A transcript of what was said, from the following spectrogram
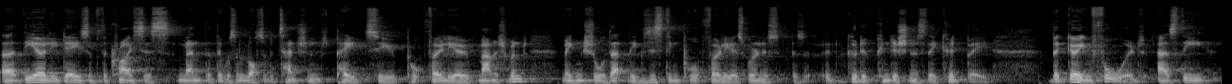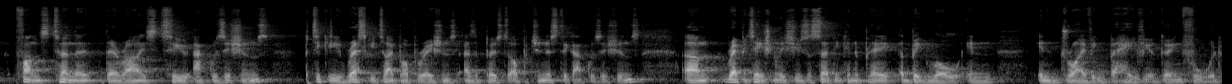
Uh, the early days of the crisis meant that there was a lot of attention paid to portfolio management, making sure that the existing portfolios were in as, as good a condition as they could be. But going forward, as the funds turn their, their eyes to acquisitions, particularly rescue type operations as opposed to opportunistic acquisitions, um, reputational issues are certainly going to play a big role in, in driving behaviour going forward.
